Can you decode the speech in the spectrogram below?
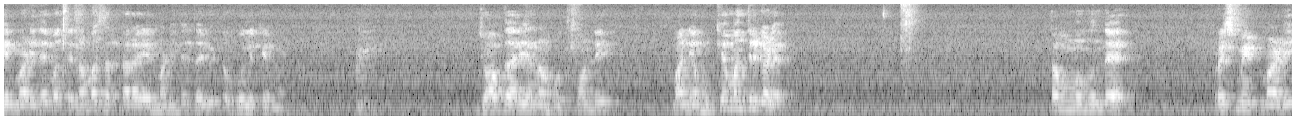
ಏನು ಮಾಡಿದೆ ಮತ್ತು ನಮ್ಮ ಸರ್ಕಾರ ಏನು ಮಾಡಿದೆ ದಯವಿಟ್ಟು ಹೋಲಿಕೆ ಮಾಡಿ. ಜವಾಬ್ದಾರಿಯನ್ನು ಹೊತ್ಕೊಂಡು ಮಾನ್ಯ ಮುಖ್ಯಮಂತ್ರಿಗಳೇ ತಮ್ಮ ಮುಂದೆ ಪ್ರೆಸ್ ಮೀಟ್ ಮಾಡಿ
